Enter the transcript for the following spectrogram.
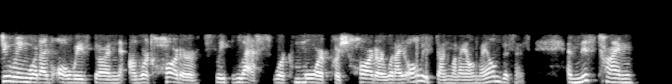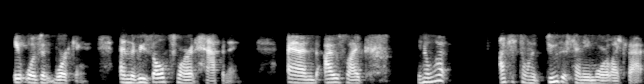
doing what I've always done. I'll work harder, sleep less, work more, push harder, what I'd always done when I owned my own business. And this time it wasn't working and the results weren't happening. And I was like, you know what? I just don't want to do this anymore like that.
